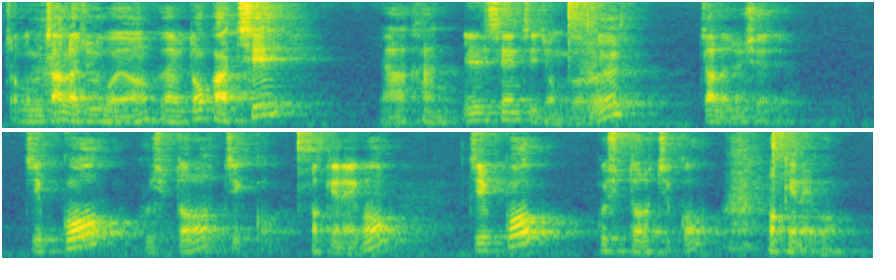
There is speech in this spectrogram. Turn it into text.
조금 잘라주고요. 그 다음에 똑같이 약 한 1cm 정도를 잘라주셔야 돼요. 찝고 90도로 찝고 벗겨내고 찝고 90도로 찝고 벗겨내고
